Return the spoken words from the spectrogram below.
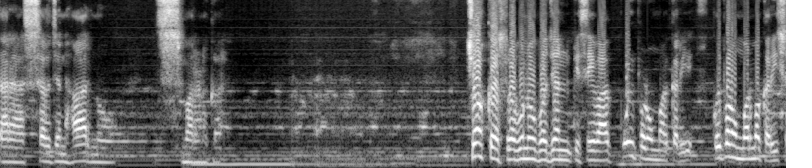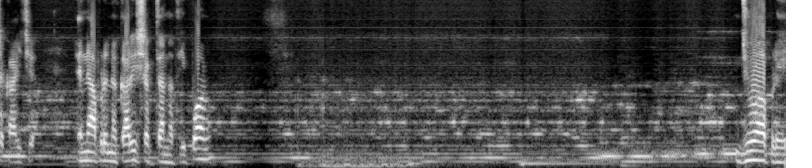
તારા સર્જનહારનું સ્મરણ કર. ચોક્કસ પ્રભુનું ભજન કે સેવા કોઈ પણ ઉંમર કરી કોઈ પણ ઉંમરમાં કરી શકાય છે. એને આપણે નકારી શકતા નથી. પણ જો આપણે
